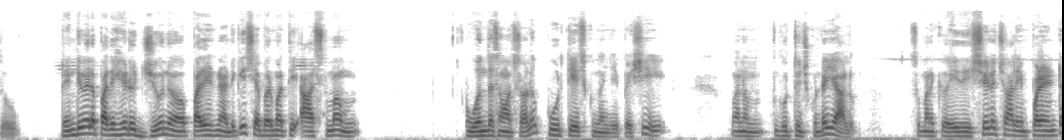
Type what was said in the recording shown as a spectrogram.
సో రెండు వేల పదిహేడు జూన్ పదిహేడు నాటికి శబర్మతి ఆశ్రమం వంద సంవత్సరాలు పూర్తి చేసుకుందని చెప్పేసి మనం గుర్తుంచుకుంటే చాలు. సో మనకు ఇది హిస్టరీలో చాలా ఇంపార్టెంట్.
